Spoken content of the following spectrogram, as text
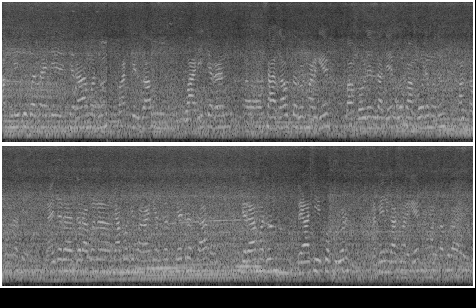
आपली जी बस आहे ते शिराळामधून भाटशिरगाव वाडी चरण सागाव तरुण मार्गे बांबवडेला जाते व बांबवडेमधून मालकापूर जाते. नाहीतर जर आपण मॅपवरती बघायला गेलं तर थेट रस्ता शिराळामधून बेळाशी कोकरोड मेन घाट मार्गे मालकापूर आहे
